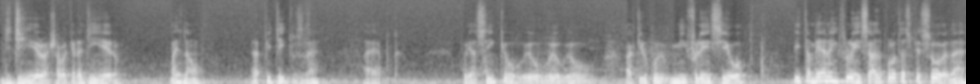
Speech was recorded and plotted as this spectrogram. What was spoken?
de dinheiro, eu achava que era dinheiro. Mas não, era pedidos, né? Na época. Foi assim que eu, eu, eu, eu aquilo me influenciou e também era influenciado por outras pessoas, né?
